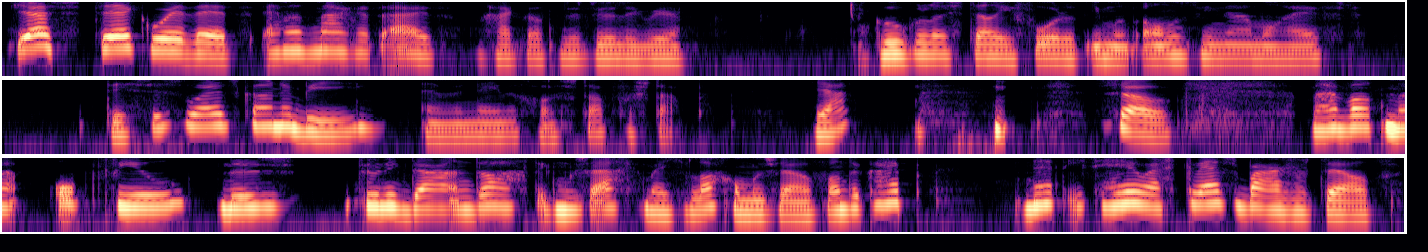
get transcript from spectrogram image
Just stick with it. En wat maakt het uit? Dan ga ik dat natuurlijk weer googelen. Stel je voor dat iemand anders die naam al heeft. This is what it's gonna be. En we nemen gewoon stap voor stap. Ja? Zo. Maar wat me opviel, dus toen ik daaraan dacht, ik moest eigenlijk een beetje lachen om mezelf. Want ik heb net iets heel erg kwetsbaars verteld.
